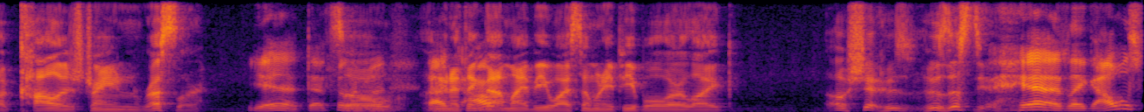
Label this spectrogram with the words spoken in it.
a college trained wrestler. yeah, definitely. So I mean, I think I'll- that might be why so many people are like, "Oh shit, who's who's this dude?" Yeah, like I was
